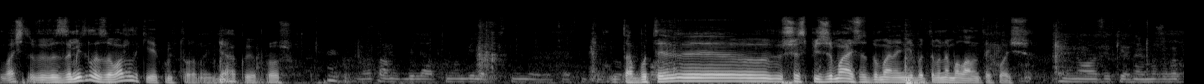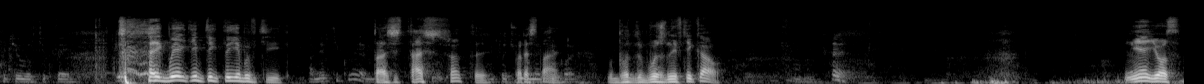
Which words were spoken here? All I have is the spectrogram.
Бачите, ви, ви замітили, заважили, який я культурний? Дякую, прошу. Ну там біля автомобіля чесно. Та бо ти е, щось піджимаєшся до мене, ніби ти мене маланити хочеш. Ну, а звідки я знаю, може ви хотіли втікти. А якби я хотів втікти, я би втік. А не втікли? Та ж та ж, що ти? То чому не Перестань. Бо, бо ж не втікав. Ні, Йосип.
